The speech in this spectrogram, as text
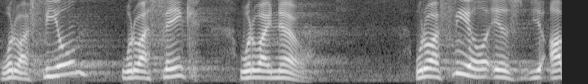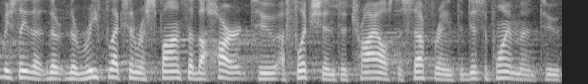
What do I feel? What do I think? What do I know? What do I feel is obviously the, the, the, reflex and response of the heart to affliction, to trials, to suffering, to disappointment, to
